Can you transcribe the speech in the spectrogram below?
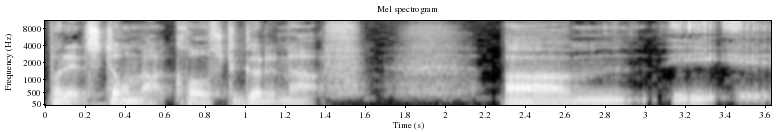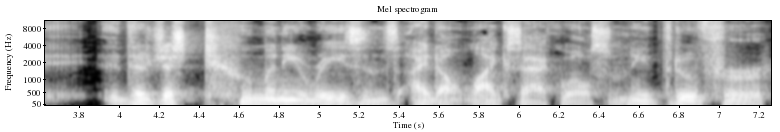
but it's still not close to good enough um, there's just too many reasons I don't like Zach Wilson. He threw for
